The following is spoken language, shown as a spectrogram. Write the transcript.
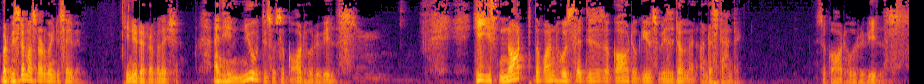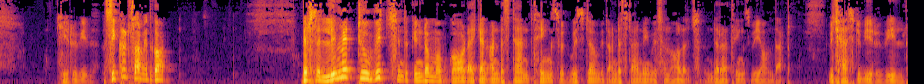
But wisdom was not going to save him. He needed revelation. And he knew this was a God who reveals. He is not the one who said this is a God who gives wisdom and understanding. It's a God who reveals. He reveals. The secrets are with God. There's a limit to which in the kingdom of God I can understand things with wisdom, with understanding, with knowledge. And there are things beyond that, which has to be revealed.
